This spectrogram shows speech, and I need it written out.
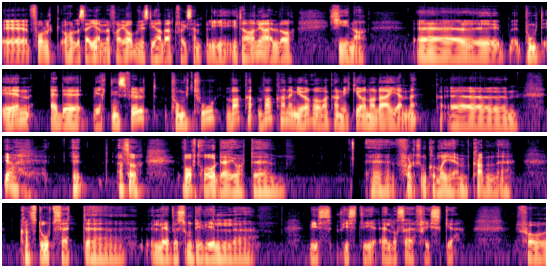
eh, folk holde seg hjemme fra jobb hvis de har vært f.eks. i Italia eller Kina. Uh, punkt én, er det virkningsfullt? Punkt to, hva kan, hva kan en gjøre og hva kan en ikke gjøre når det er hjemme? Eh, Ja, eh, altså Vårt råd er jo at eh, folk som kommer hjem, kan, kan stort sett eh, leve som de vil hvis, hvis de ellers er friske. For,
